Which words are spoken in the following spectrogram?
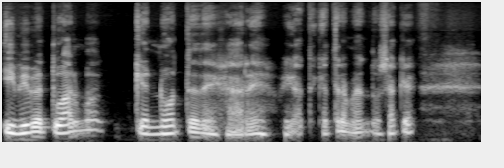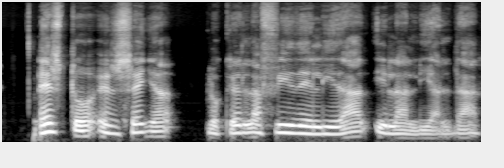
y vive tu alma, que no te dejaré. Fíjate, qué tremendo. O sea que esto enseña lo que es la fidelidad y la lealtad.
